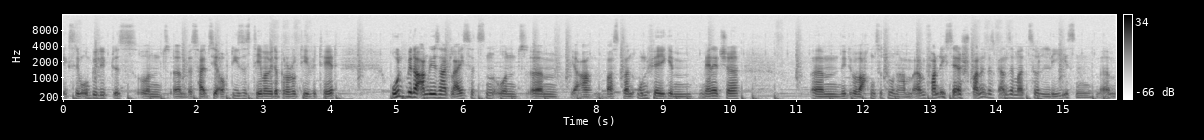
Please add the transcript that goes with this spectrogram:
extrem unbeliebt ist und ähm, weshalb sie auch dieses Thema mit der Produktivität und mit der Anwesenheit gleichsetzen und ähm, ja, was dann unfähige Manager ähm, mit Überwachung zu tun haben. Ähm, fand ich sehr spannend, das Ganze mal zu lesen. Ähm,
